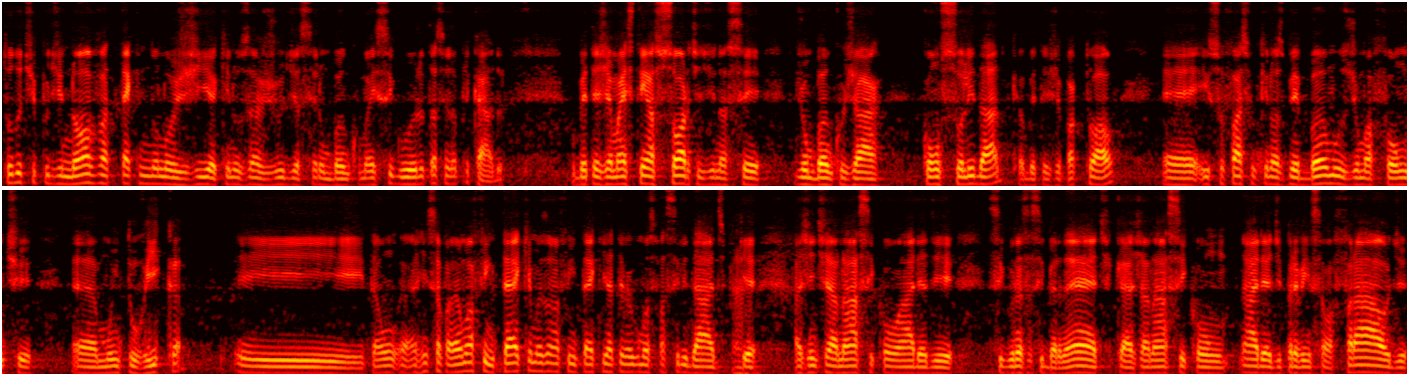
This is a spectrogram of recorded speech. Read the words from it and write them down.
todo tipo de nova tecnologia que nos ajude a ser um banco mais seguro está sendo aplicado. O BTG Mais tem a sorte de nascer de um banco já consolidado, que é o BTG Pactual. É, isso faz com que nós bebamos de uma fonte é, muito rica e, então, a gente sabe, é uma fintech, mas é uma fintech que já teve algumas facilidades, porque a gente já nasce com a área de segurança cibernética, já nasce com a área de prevenção à fraude,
